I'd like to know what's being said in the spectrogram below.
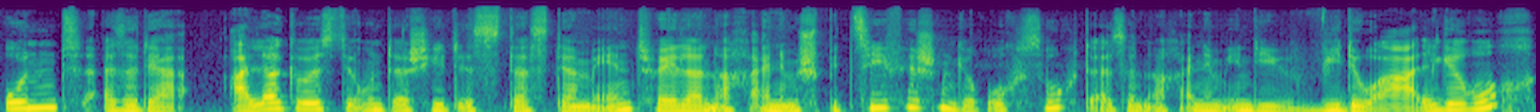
und also der allergrößte Unterschied ist, dass der Man-Trailer nach einem spezifischen Geruch sucht, also nach einem Individualgeruch.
